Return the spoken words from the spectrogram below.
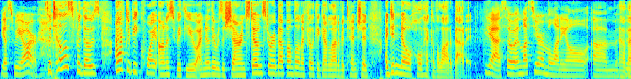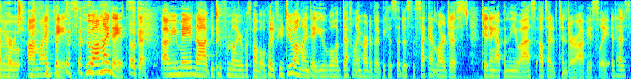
Yes, we are. So tell us for those, I have to be quite honest with you. I know there was a Sharon Stone story about Bumble, and I feel like it got a lot of attention. I didn't know a whole heck of a lot about it. Yeah, so unless you're a millennial um, who that hurt. online dates, who online dates, Okay. um, you may not be too familiar with Bumble, but if you do online date, you will have definitely heard of it because it is the second largest dating app in the U.S. outside of Tinder. Obviously, it has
